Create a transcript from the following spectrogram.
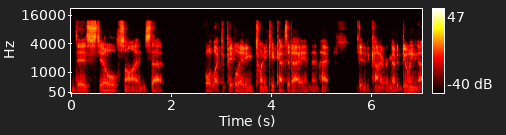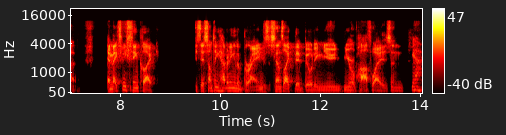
there's still signs that, or like the people eating 20 Kit Kats a day and then, hey, didn't kind of remember doing that. It makes me think like, is there something happening in the brain? Because it sounds like they're building new neural pathways and yeah.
